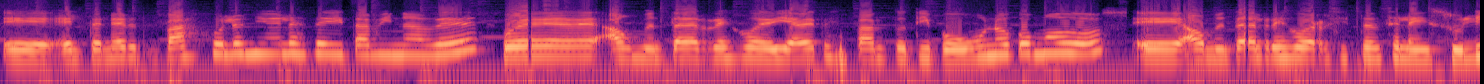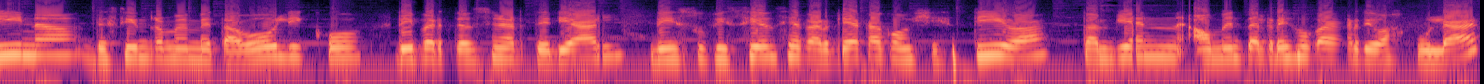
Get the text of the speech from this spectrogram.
eh, el tener bajos los niveles de vitamina D puede aumentar el riesgo de diabetes tanto tipo 1 como 2, eh, aumentar el riesgo de resistencia a la insulina, de síndrome metabólico, de hipertensión arterial, de insuficiencia cardíaca congestiva, también aumenta el riesgo cardiovascular,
